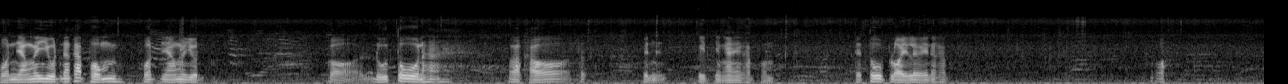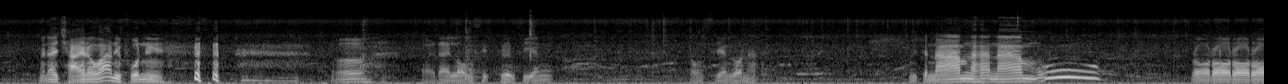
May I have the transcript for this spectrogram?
ฝนยังไม่หยุดนะครับ ผมฝนยังไม่หยุด ก็ดูตู้นะฮะว่าเขาเป็นปิดยังไงครับผม แต่ตู้ปล่อยเลยนะครับโอ้ ไม่ได้ใช้แล้วว่านี่ฝนนี่เออได้ลองเครื่องเสียง ลองเสียงก่อนนะมีแต่น้ำนะฮะน้ำอู้รอรอรอรอ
